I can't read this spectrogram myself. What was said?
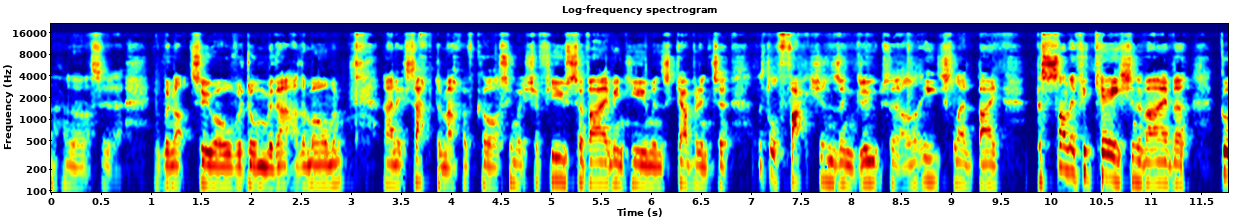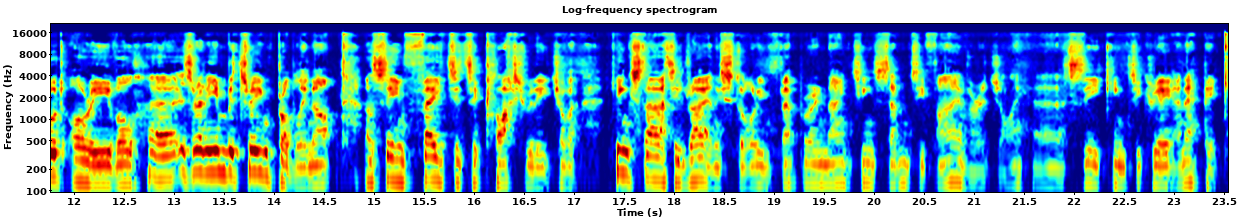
we're not too overdone with that at the moment. And its aftermath, of course, in which a few surviving humans gather into little factions and groups that are each led by personification of either good or evil. Uh, is there any in between? Probably not. And seem fated to clash with each other King started writing this story in February 1975 originally, uh, seeking to create an epic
